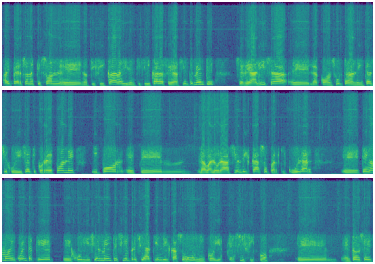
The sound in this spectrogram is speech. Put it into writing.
hay personas que son notificadas, identificadas fehacientemente, se realiza la consulta en la instancia judicial que corresponde y por este, mm, la valoración del caso particular, eh, tengamos en cuenta que eh, judicialmente siempre se atiende el caso único y específico, entonces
